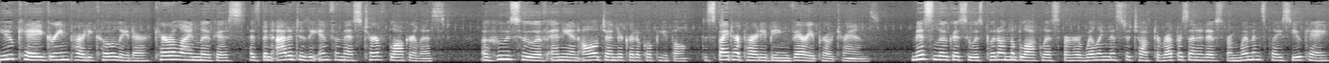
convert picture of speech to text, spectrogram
UK Green Party co-leader Caroline Lucas has been added to the infamous TERF blocker list, a who's who of any and all gender-critical people, despite her party being very pro-trans. Miss Lucas, who was put on the block list for her willingness to talk to representatives from Women's Place UK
